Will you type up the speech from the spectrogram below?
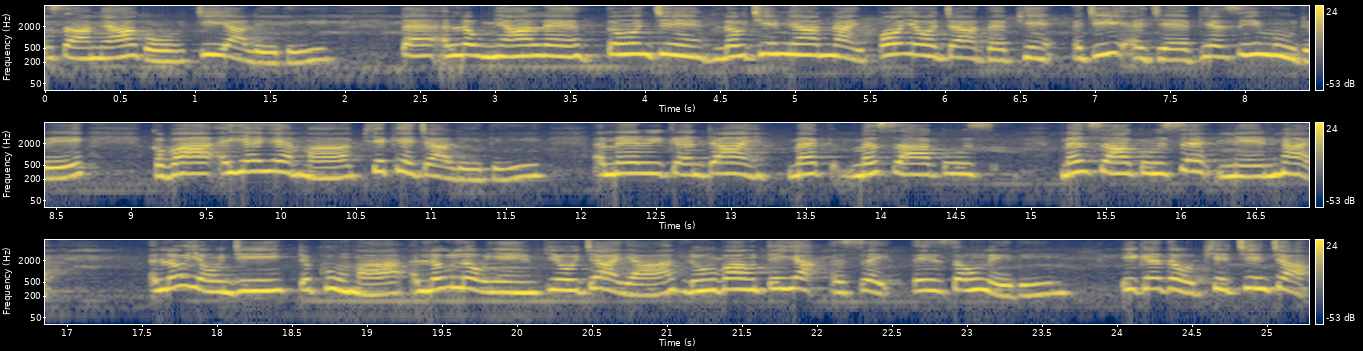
အစာများကို ကြည့်ရလေသည်တန်အလုတ်များလဲသွန်းခြင်းလှုပ်ခြင်းများ၌ပေါ်ရော့ကြသဖြင့်အကြီးအကျယ်ပျက်စီးမှုတွေကဘာအရရက်မှဖြစ်ခဲ့ကြလေသည်အမေရိကန်တိုင်းမက်ဆာကူမက်ဆာကူဆက်နယ်၌အလုတ်ယုံကြီးတစ်ခုမှအလုတ်လုံရင်ပြိုကျရာ လူပေါင်း100အစိတ်သေဆုံးလေသည်ဤကဲ့သို့ဖြစ်ခြင်းကြောင့်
